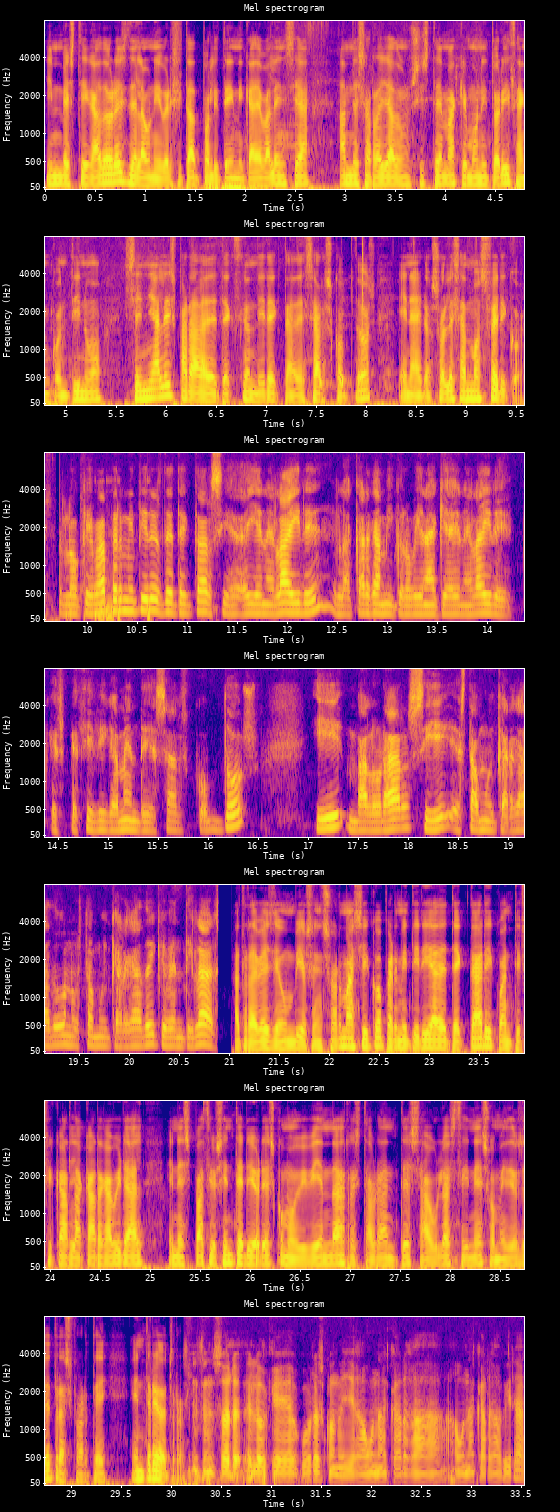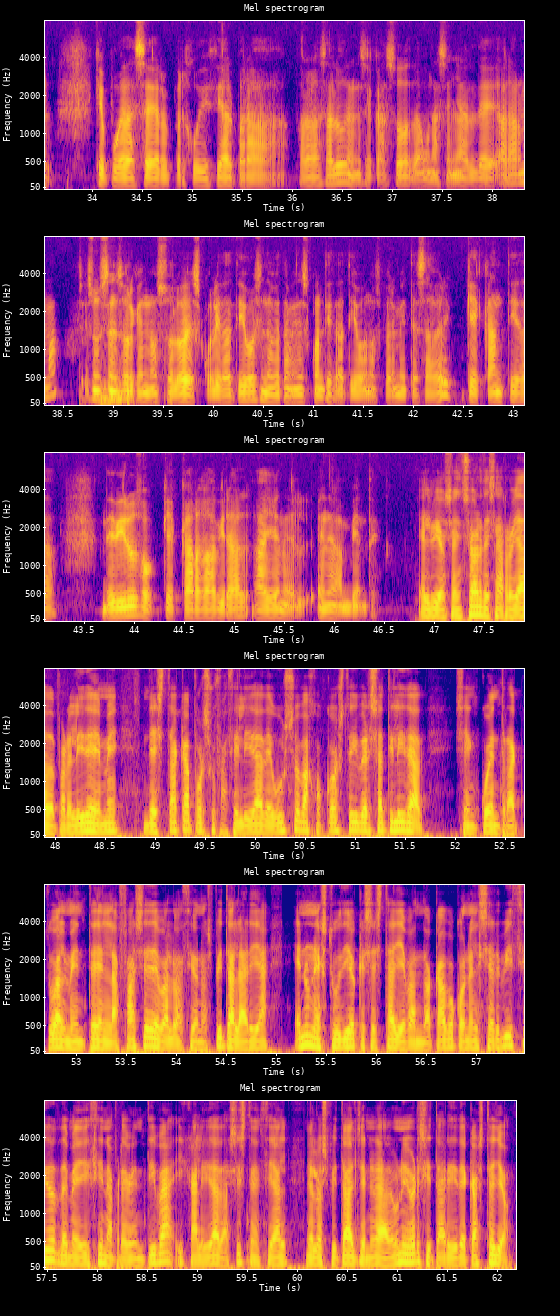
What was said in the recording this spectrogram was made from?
Investigadores de la Universidad Politécnica de Valencia han desarrollado un sistema que monitoriza en continuo señales para la detección directa de SARS-CoV-2 en aerosoles atmosféricos. Lo que va a permitir es detectar si hay en el aire, la carga microbiana que hay en el aire, específicamente SARS-CoV-2, y valorar si está muy cargado o no está muy cargado y que ventilar. A través de un biosensor másico permitiría detectar y cuantificar la carga viral en espacios interiores como viviendas, restaurantes, aulas, cines o medios de transporte, entre otros. El sensor lo que ocurre es cuando llega una carga, a una carga viral que pueda ser perjudicial para, para la salud, en ese caso da una señal de alarma. Es un sensor que no solo es cualitativo, sino que también es cuantitativo, nos permite saber qué cantidad de virus o qué carga viral hay en el, en el ambiente. El biosensor desarrollado por el IDM destaca por su facilidad de uso, bajo coste y versatilidad. Se encuentra actualmente en la fase de evaluación hospitalaria en un estudio que se está llevando a cabo con el Servicio de Medicina Preventiva y Calidad Asistencial del Hospital General Universitario de Castelló.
